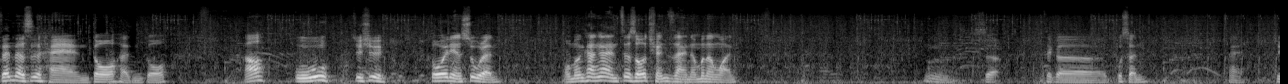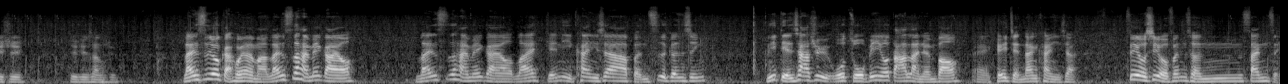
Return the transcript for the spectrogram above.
真的是很多很多，好五继续多一点树人，我们看看这时候全子还能不能玩。嗯，是这个不神，哎，继续继续上去。蓝丝又改回来吗？蓝丝还没改哦，蓝丝还没改哦。来给你看一下本次更新，你点下去，我左边有打懒人包，哎，可以简单看一下。这游戏有分成三贼，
